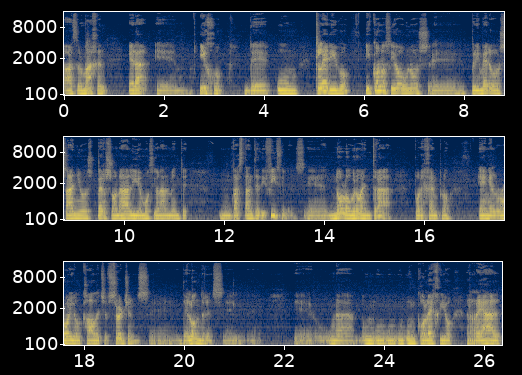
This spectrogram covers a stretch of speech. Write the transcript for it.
Arthur Machen era hijo de un clérigo y conoció unos eh, primeros años personal y emocionalmente mm, bastante difíciles. Eh, no logró entrar, por ejemplo, en el Royal College of Surgeons eh, de Londres, un, colegio real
